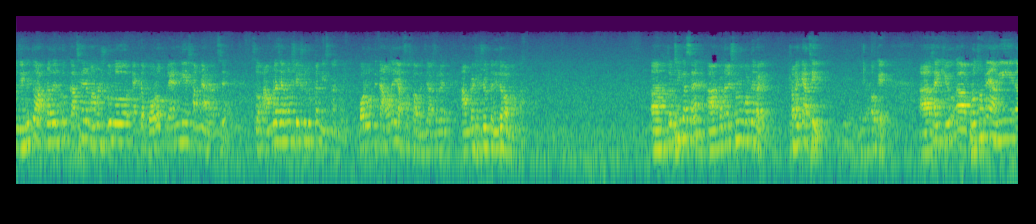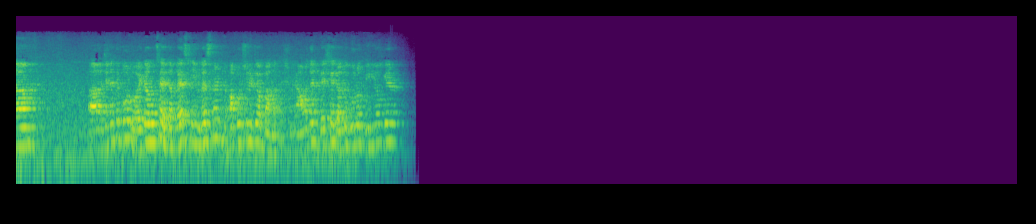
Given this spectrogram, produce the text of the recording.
যেহেতু আপনাদের খুব কাছের মানুষগুলো একটা বড় প্ল্যান নিয়ে সামনে আগাচ্ছে তো আমরা যেন সেই সুযোগটা মিস না করি। পরবর্তীতে আমাদেরই আফসোস হবে যে আসলে আমরা সেই সুযোগটা দিতে পারলাম না। তো ঠিক আছে আমরা তাহলে শুরু করতে পারি। সবাইকে আছি? ওকে থ্যাংক ইউ প্রথমে আমি যেটাকে বলব, এটা হচ্ছে the best investment opportunity of Bangladesh মানে আমাদের দেশে যতগুলো বিনিয়োগের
